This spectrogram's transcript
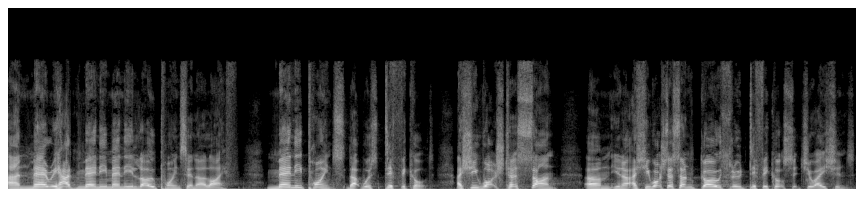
And Mary had many, many low points in her life, many points that was difficult as she watched her son um, you know, as she watched her son go through difficult situations,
